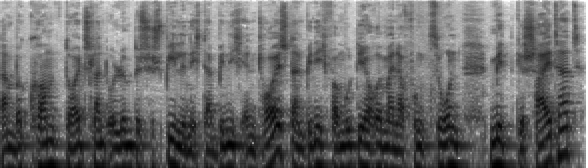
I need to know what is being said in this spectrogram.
dann bekommt Deutschland Olympische Spiele nicht. Dann bin ich enttäuscht, dann bin ich vermutlich auch in meiner Funktion mit gescheitert.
